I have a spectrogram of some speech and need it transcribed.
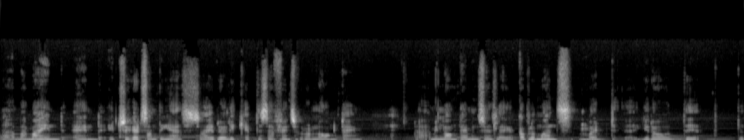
uh, my mind and it triggered something else. So i really kept this offense for a long time uh, I mean, long time in the sense like a couple of months. Mm-hmm. But uh, you know, the the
